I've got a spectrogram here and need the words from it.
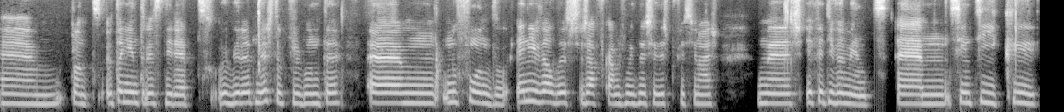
Um, pronto, eu tenho interesse direto, direto nesta pergunta. Um, no fundo, a nível das. Já focámos muito nas saídas profissionais, mas efetivamente um, senti que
